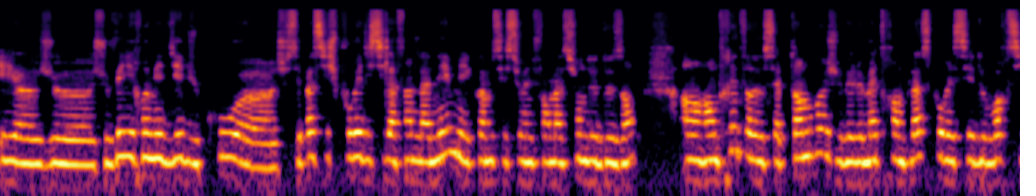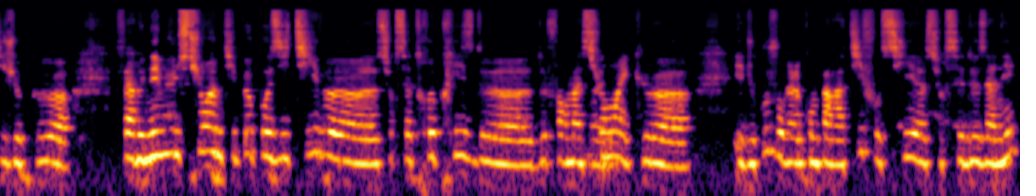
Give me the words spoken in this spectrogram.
Et euh, je, je, vais y remédier. Du coup, je ne sais pas si je pourrai d'ici la fin de l'année, mais comme c'est sur une formation de deux ans, en rentrée de septembre, je vais le mettre en place pour essayer de voir si je peux faire une émulsion un petit peu positive sur cette reprise de, de formation et que et du coup, j'aurai un comparatif aussi sur ces deux années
